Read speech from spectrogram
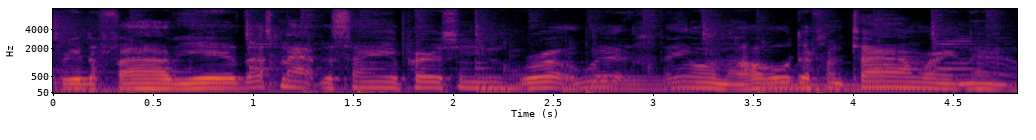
three to five years, that's not the same person you grew up with. They on a whole different time right now.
